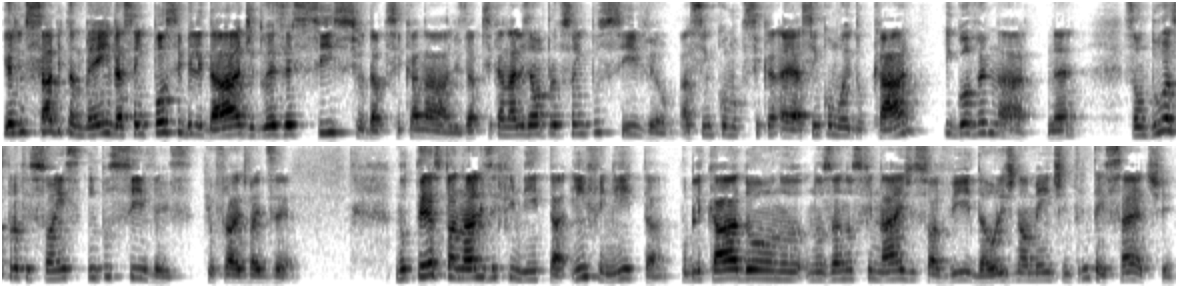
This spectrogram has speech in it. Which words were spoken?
e a gente sabe também dessa impossibilidade do exercício da psicanálise. A psicanálise é uma profissão impossível, assim como, é, assim como educar e governar. Né? São duas profissões impossíveis, que o Freud vai dizer. No texto Análise Finita Infinita, publicado no, nos anos finais de sua vida, originalmente em 37,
